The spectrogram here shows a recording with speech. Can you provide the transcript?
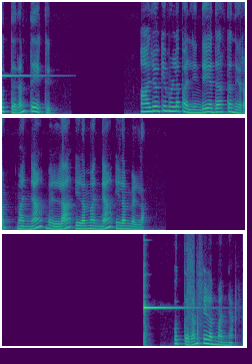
ഉത്തരം തേക്ക്. ആരോഗ്യമുള്ള പല്ലിന്റെ യഥാർത്ഥ നിറം മഞ്ഞ വെള്ള ഇളം മഞ്ഞ ഇളം വെള്ള. ഉത്തരം ഇളം മഞ്ഞ.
